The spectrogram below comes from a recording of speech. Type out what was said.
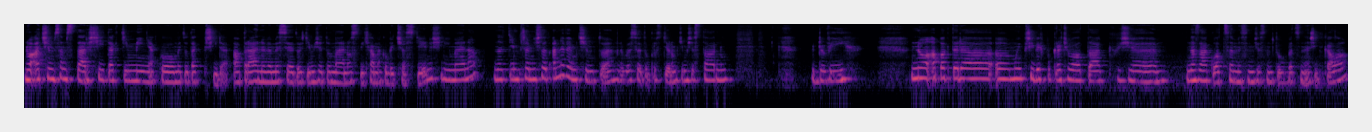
No a čím jsem starší, tak tím míň jako mi to tak přijde. A právě nevím, jestli je to tím, že to jméno slychám jakoby častěji než jiný jména. Nad tím přemýšlet a nevím, čím to je. Nebo jestli je to prostě jenom tím, že stárnu. Kdo ví. No a pak teda uh, můj příběh pokračoval tak, že na základce myslím, že jsem to vůbec neříkala.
